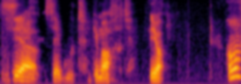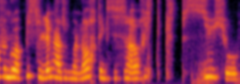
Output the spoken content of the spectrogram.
sehr, sehr gut gemacht. Ja. Aber wenn du ein bisschen länger drüber nachdenkst, ist es auch richtig Psycho.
